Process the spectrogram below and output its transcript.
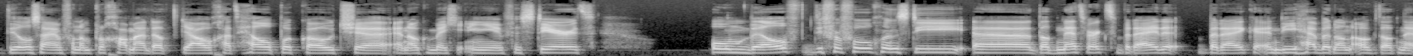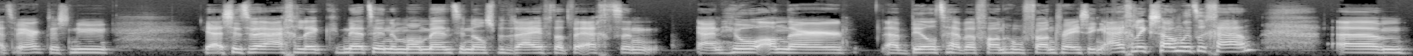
deel zijn van een programma dat jou gaat helpen, coachen en ook een beetje in je investeert. Om wel die, vervolgens die, uh, dat netwerk te bereiden, bereiken. En die hebben dan ook dat netwerk. Dus nu ja, zitten we eigenlijk net in een moment in ons bedrijf dat we echt een, ja, een heel ander uh, beeld hebben van hoe fundraising eigenlijk zou moeten gaan. Um,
